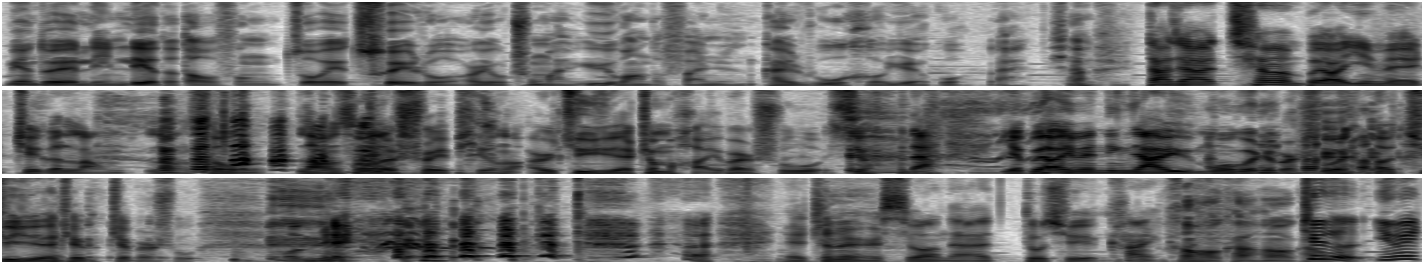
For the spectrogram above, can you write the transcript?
面对凛冽的刀锋，作为脆弱而又充满欲望的凡人，该如何越过？来，下一句。大家千万不要因为这个朗朗诵 朗诵的水平而拒绝这么好一本书，希望大家也不要因为宁佳玉摸过这本书，然后拒绝这 这本书。我们这 也真的是希望大家都去看一看。很好看，很好看。这个，因为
